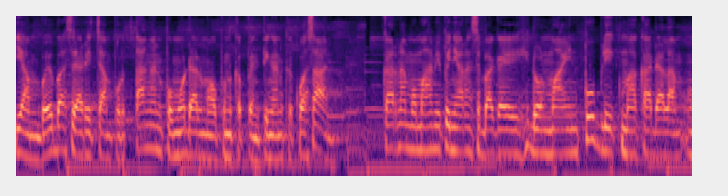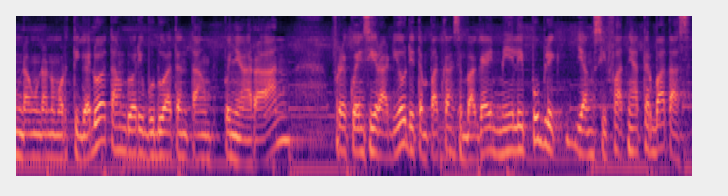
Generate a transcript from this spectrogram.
yang bebas dari campur tangan pemodal maupun kepentingan kekuasaan. Karena memahami penyiaran sebagai domain publik, maka dalam Undang-Undang Nomor 32 Tahun 2002 tentang penyiaran frekuensi radio ditempatkan sebagai milik publik yang sifatnya terbatas.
